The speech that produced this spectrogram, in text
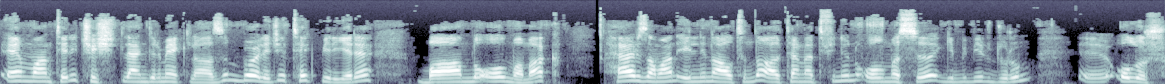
envanteri çeşitlendirmek lazım. Böylece tek bir yere bağımlı olmamak, her zaman elinin altında alternatifinin olması gibi bir durum e, olur.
